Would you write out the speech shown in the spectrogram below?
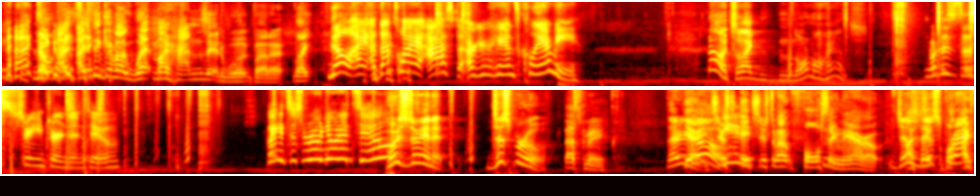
not. No, I, I think if I wet my hands, it'd work better. Like, No, I. That's why I asked. Are your hands clammy? no, it's like normal hands. What is this stream turned into? Wait, is this Rue doing it too? Who's doing it? Just brew. that's me. There you Yeah, go. it's just it's just about forcing the air out. I Just- think, just but I think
